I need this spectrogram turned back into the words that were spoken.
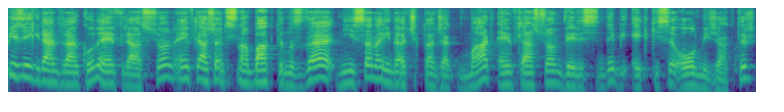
Bizi ilgilendiren konu enflasyon. Enflasyon açısından baktığımızda Nisan ayında açıklanacak Mart enflasyon verisinde bir etkisi olmayacaktır.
